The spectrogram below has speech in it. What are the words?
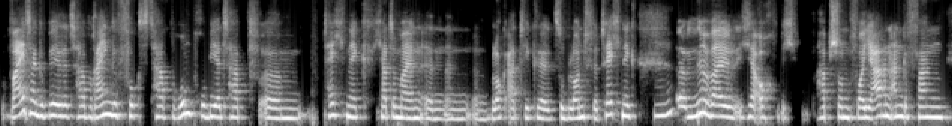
weitergebildet habe, reingefuchst habe, rumprobiert habe, ähm, Technik. Ich hatte mal einen, einen, einen Blogartikel zu Blond für Technik, mhm. ähm, ne, weil ich ja auch, ich habe schon vor Jahren angefangen,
